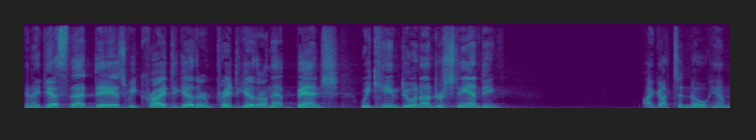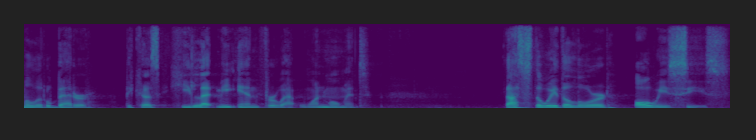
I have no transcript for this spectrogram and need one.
And I guess that day, as we cried together and prayed together on that bench, we came to an understanding. I got to know him a little better because he let me in for that one moment. That's the way the Lord always sees.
